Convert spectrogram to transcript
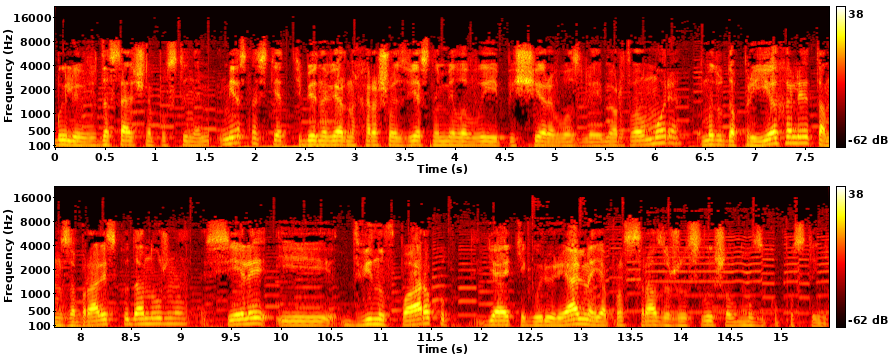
были в достаточно пустынной местности. Тебе, наверное, хорошо известны меловые пещеры возле Мертвого моря. Мы туда приехали, там забрались куда нужно, сели и двинув по арку, я тебе говорю, реально, я просто сразу же услышал музыку пустыни.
